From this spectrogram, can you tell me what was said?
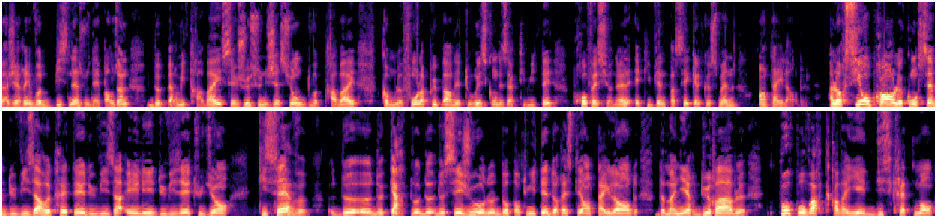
à gérer votre business. Vous n'avez pas besoin de permis de travail, c'est juste une gestion de votre travail, comme le font la plupart des touristes qui ont des activités professionnelles et qui viennent passer quelques semaines en Thaïlande. Alors si on prend le concept du visa retraité, du visa élite, du visa étudiant, qui servent de, de carte de, de séjour, d'opportunité de rester en Thaïlande de manière durable pour pouvoir travailler discrètement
